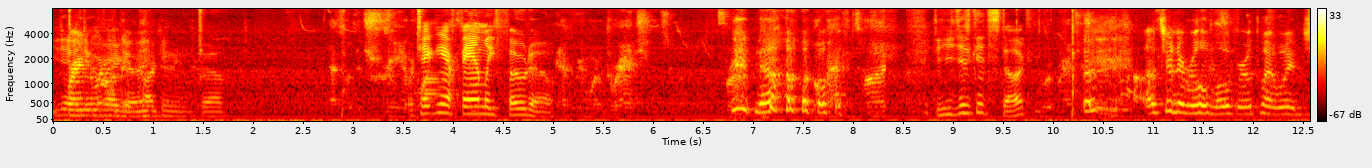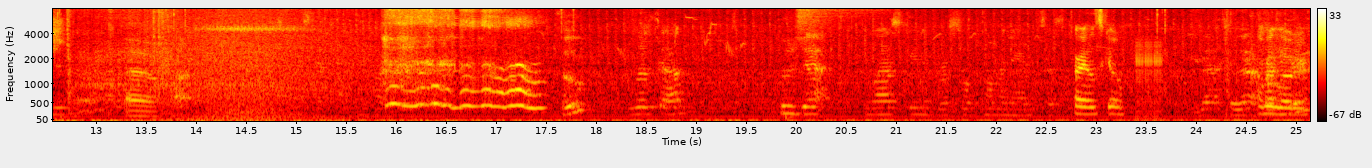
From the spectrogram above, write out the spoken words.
You didn't Brandon, do a what are very good eh? parking job. That's what the tree of We're taking a family photo. Everyone branches from No. Go back in time. Did he just get stuck? You were branches. I was trying to roll him over with my winch. Oh. Who? LUCA. Who's that? Last Universal Common Ancestor. All right, let's go. Is that, is that I'm right unloading. here?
